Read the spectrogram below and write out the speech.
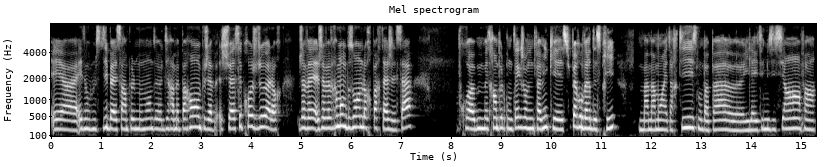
Et, euh, et donc je me suis dit bah c'est un peu le moment de le dire à mes parents. En plus je suis assez proche d'eux, alors j'avais vraiment besoin de leur partager ça. Pour euh, mettre un peu le contexte, j'en ai une famille qui est super ouverte d'esprit. Ma maman est artiste, mon papa euh, il a été musicien, enfin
